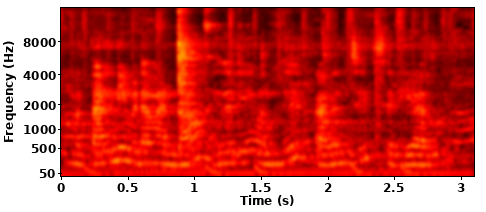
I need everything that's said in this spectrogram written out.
நம்ம தண்ணி விட வேண்டாம். இதுலேயும் வந்து கரைஞ்சி சரியாக இருக்கும்.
